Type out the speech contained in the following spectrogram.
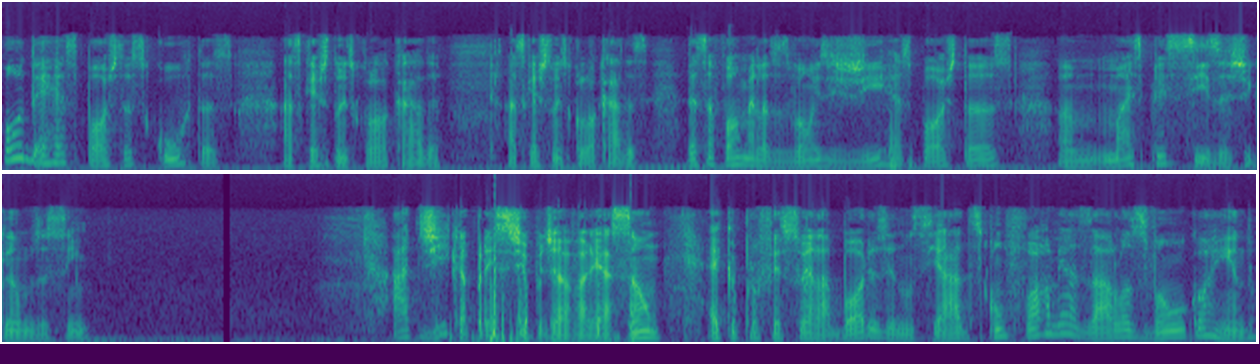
ou dê respostas curtas às questões colocadas. As questões colocadas. Dessa forma, elas vão exigir respostas hum, mais precisas, digamos assim. A dica para esse tipo de avaliação é que o professor elabore os enunciados conforme as aulas vão ocorrendo,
